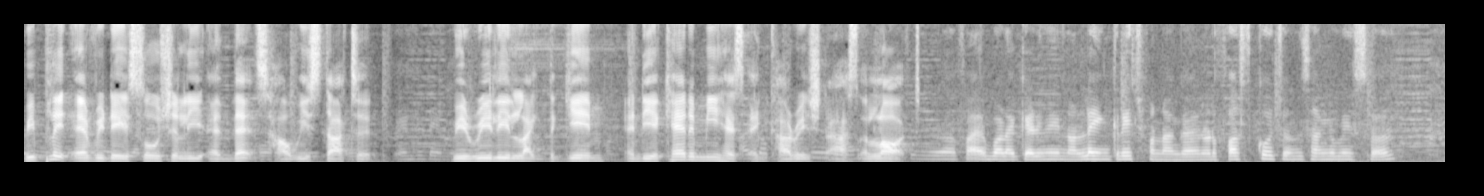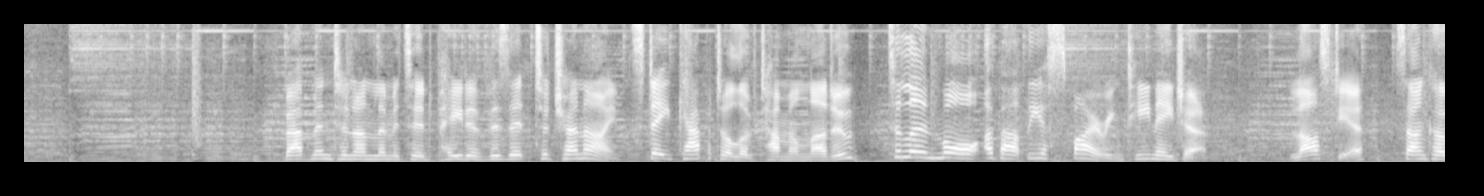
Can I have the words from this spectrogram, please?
We played every day socially, and that's how we started. We really liked the game and the academy has encouraged us a lot. Fireball Academy நல்லா என்கரேஜ் பண்ணாங்க என்னோட Badminton Unlimited paid a visit to Chennai, state capital of Tamil Nadu, to learn more about the aspiring teenager. Last year, Sankar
